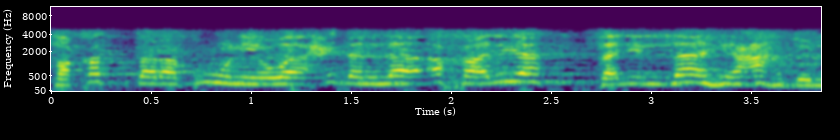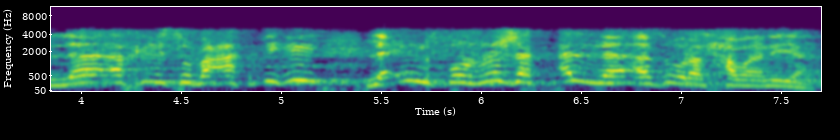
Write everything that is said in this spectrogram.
فقد تركوني واحدا لا أخا لي فلله عهد لا أخيس بعهده لئن فرجت ألا أزور الحوانية.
